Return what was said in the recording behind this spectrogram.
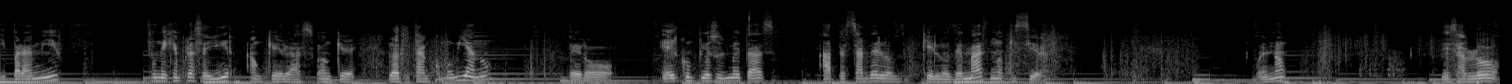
Y para mí fue un ejemplo a seguir, aunque, las, aunque lo trataron como villano, pero él cumplió sus metas a pesar de los que los demás no quisieran. Bueno, les habló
